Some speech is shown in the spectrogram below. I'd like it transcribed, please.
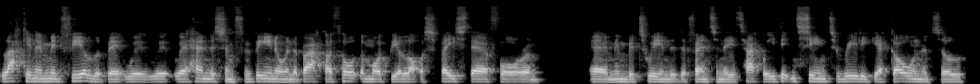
lacking in midfield a bit with, with, with Henderson Fabinho in the back, I thought there might be a lot of space there for him um, in between the defence and the attack, but he didn't seem to really get going until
